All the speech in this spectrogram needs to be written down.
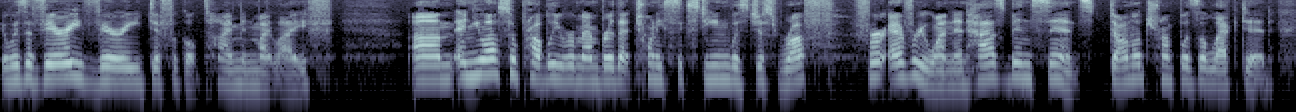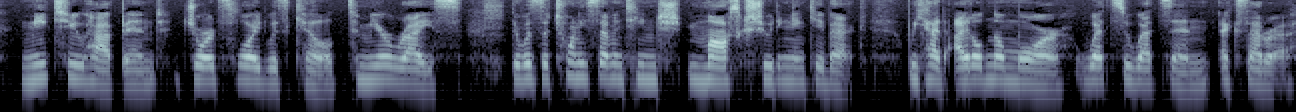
It was a very, very difficult time in my life. Um, and you also probably remember that 2016 was just rough for everyone and has been since. Donald Trump was elected. Me Too happened. George Floyd was killed. Tamir Rice. There was the 2017 sh- mosque shooting in Quebec. We had Idle No More, Wet'suwet'en, etc.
